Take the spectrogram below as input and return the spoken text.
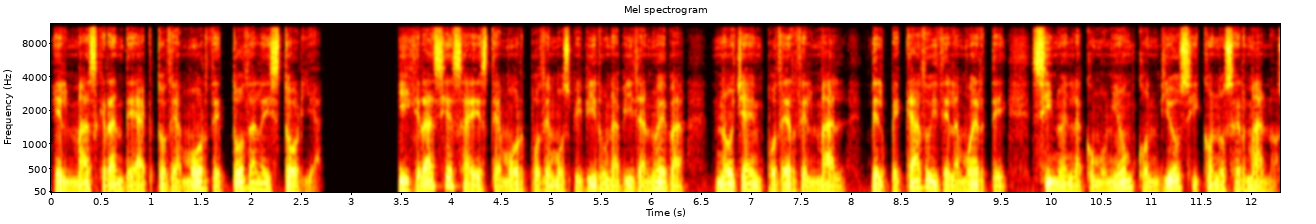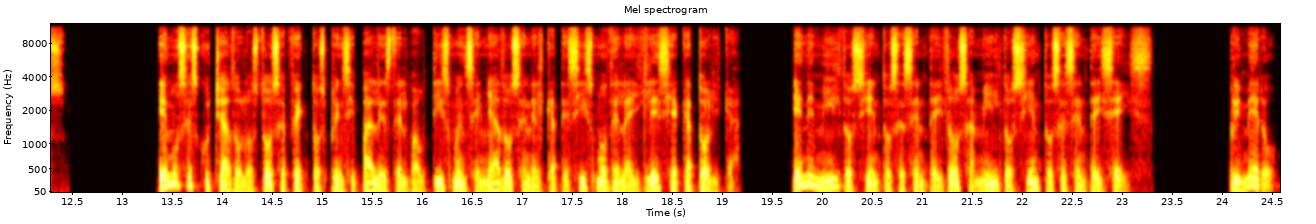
el más grande acto de amor de toda la historia. Y gracias a este amor podemos vivir una vida nueva, no ya en poder del mal, del pecado y de la muerte, sino en la comunión con Dios y con los hermanos. Hemos escuchado los dos efectos principales del bautismo enseñados en el Catecismo de la Iglesia Católica. N 1262 a 1266. Primero,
